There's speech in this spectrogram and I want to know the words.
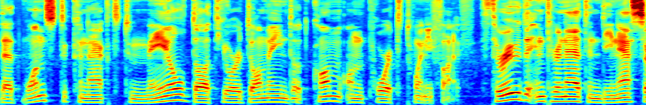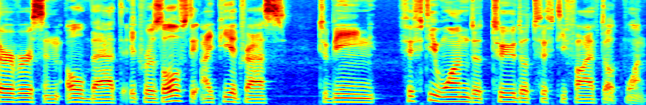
that wants to connect to mail.yourdomain.com on port 25. Through the internet and DNS servers and all that, it resolves the IP address to being 51.2.55.1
